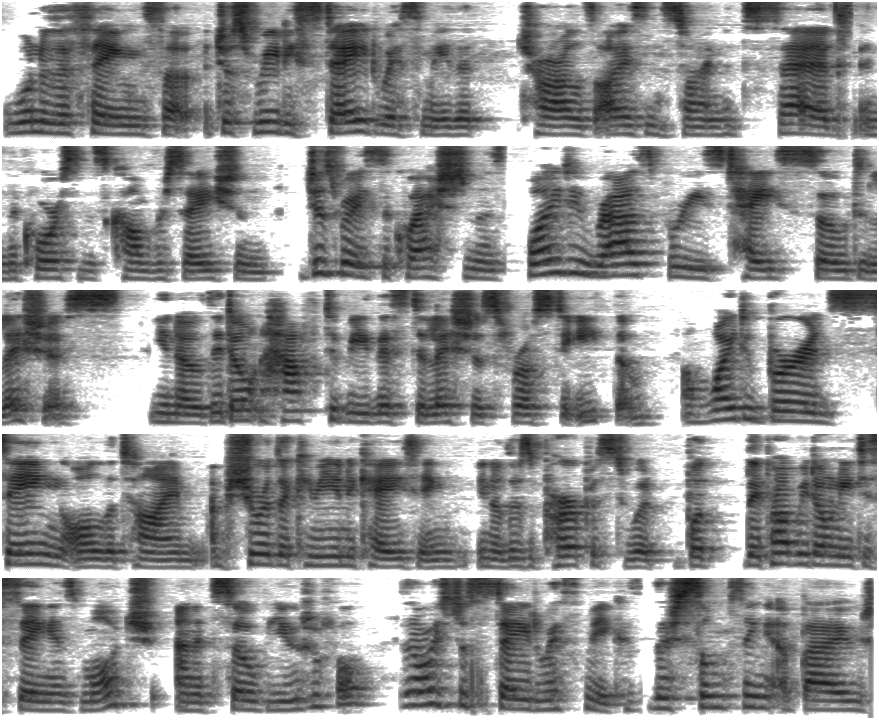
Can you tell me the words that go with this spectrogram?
one of the things that just really stayed with me that Charles Eisenstein had said in the course of this conversation just raised the question is why do raspberries taste so delicious? You know, they don't have to be this delicious for us to eat them. And why do birds sing all the time? I'm sure they're communicating, you know, there's a purpose to it, but they probably don't need to sing as much. And it's so beautiful. It always just stayed with me because there's something about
